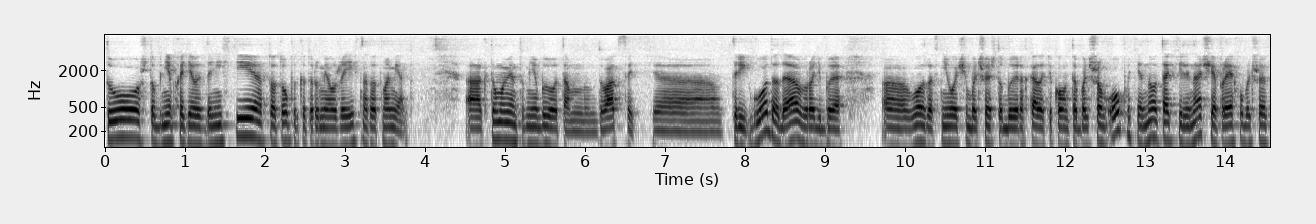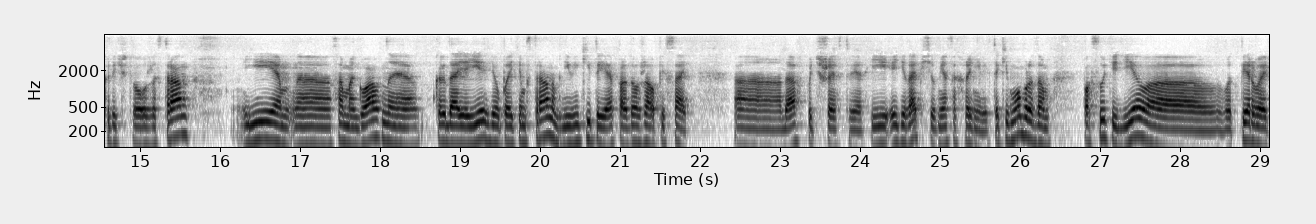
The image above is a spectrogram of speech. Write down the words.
то, что мне хотелось донести, тот опыт, который у меня уже есть на тот момент. А к тому моменту мне было там 23 э, года, да, вроде бы э, возраст не очень большой, чтобы рассказывать о каком-то большом опыте, но так или иначе я проехал большое количество уже стран, и э, самое главное, когда я ездил по этим странам, дневники-то я продолжал писать э, да, в путешествиях, и эти записи у меня сохранились. Таким образом, по сути дела, вот первая,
